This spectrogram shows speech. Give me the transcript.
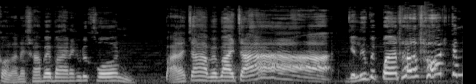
ก่อนแล้วนะครับบ๊ายบายนะครับทุกคนไปแล้วจ้าบ๊ายบายจ้า อย่าลืมไปเปิดทรทอสกัน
